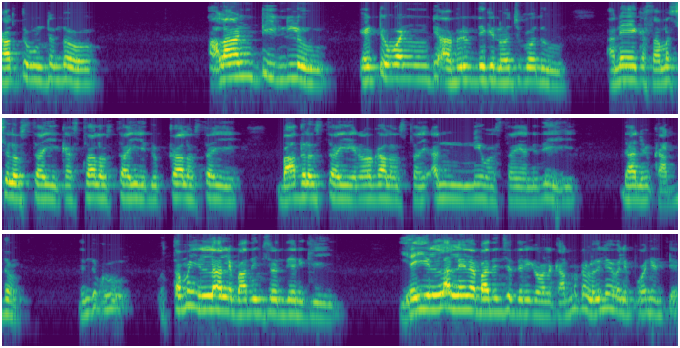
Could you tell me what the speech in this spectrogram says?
కారుతూ ఉంటుందో అలాంటి ఇల్లు ఎటువంటి అభివృద్ధికి నోచుకోదు. అనేక సమస్యలు వస్తాయి కష్టాలు వస్తాయి దుఃఖాలు వస్తాయి బాధలు వస్తాయి రోగాలు వస్తాయి అన్నీ వస్తాయి అనేది దాని యొక్క అర్థం. ఎందుకు? ఉత్తమ ఇల్లాల్ని బాధించడం దేనికి? ఏ ఇల్లాలైనా బాధించడం దేనికి? వాళ్ళ కర్మకాలు వదిలేవాలి పోని ఉంటే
